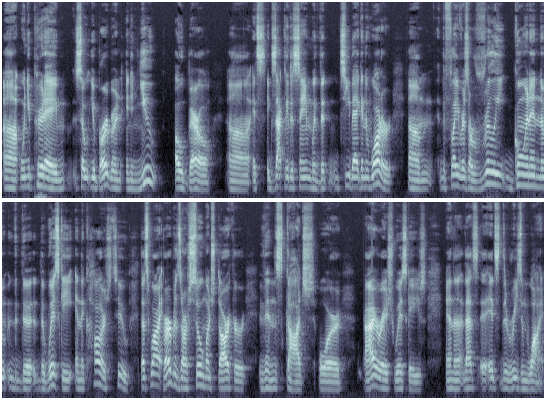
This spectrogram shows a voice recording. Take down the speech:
Uh, when you put a so your bourbon in a new oak barrel, uh, it's exactly the same with the tea bag and the water. Um, the flavors are really going in the, the the whiskey and the colors too. That's why bourbons are so much darker than Scotch or Irish whiskeys, and uh, that's it's the reason why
